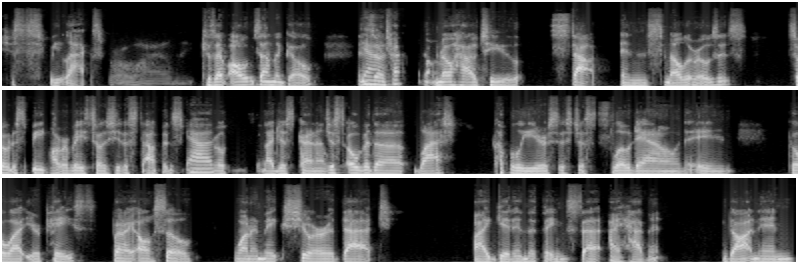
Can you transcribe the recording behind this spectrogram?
just relax for a while because I'm always on the go. And yeah. sometimes I don't know how to stop and smell the roses, so to speak. Everybody tells you to stop and smell yeah. roses. And I just kind of, just over the last couple of years, is just slow down and go at your pace. But I also want to make sure that I get in the things that I haven't gotten in.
